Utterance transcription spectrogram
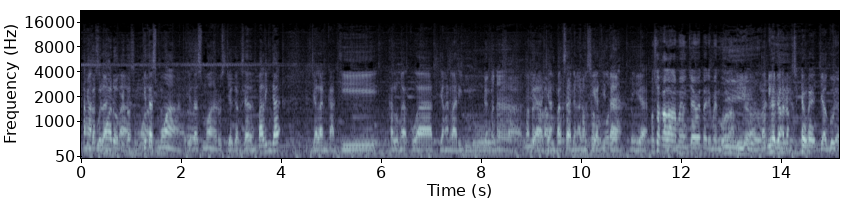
tengah kita bulan semua dong depan. kita semua kita semua kita semua harus jaga kesehatan paling nggak jalan kaki kalau nggak kuat jangan lari dulu Jangan Benar. iya jangan paksa dengan usia kita ya. iya masa kalah sama yang cewek tadi main bola iya tadi ada anak cewek jago Cewek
